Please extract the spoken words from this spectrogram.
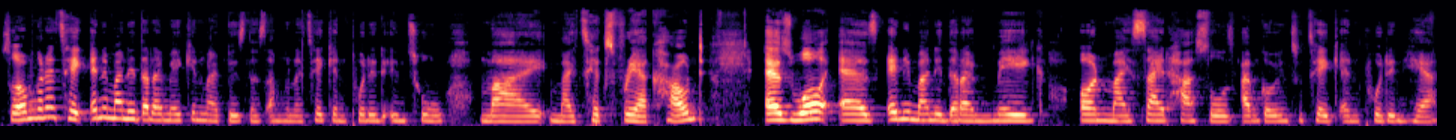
So I'm going to take any money that I make in my business, I'm going to take and put it into my, my tax free account, as well as any money that I make on my side hustles I'm going to take and put in here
